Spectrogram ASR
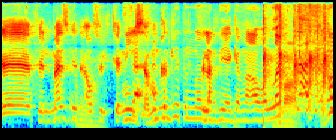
آه، في المسجد أو في الكنيسة ممكن وجهه النظر دي يا جماعة والله الله. هو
